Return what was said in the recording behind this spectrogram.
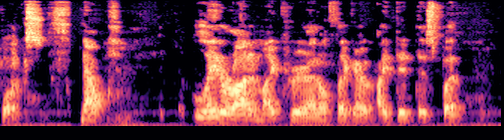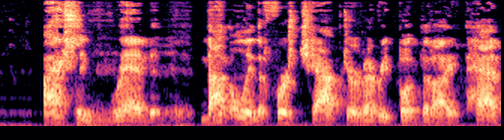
books. Now, later on in my career, I don't think I, I did this, but I actually read not only the first chapter of every book that I had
